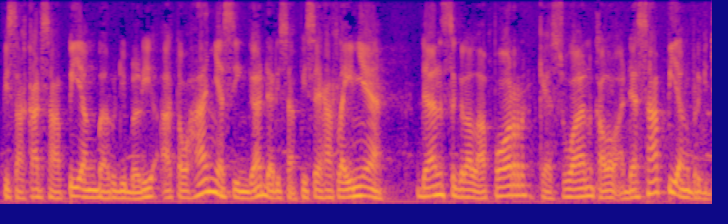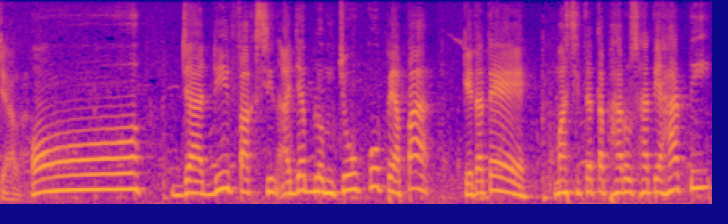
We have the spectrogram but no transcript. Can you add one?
pisahkan sapi yang baru dibeli atau hanya singgah dari sapi sehat lainnya. Dan segera lapor Keswan kalau ada sapi yang bergejala. Oh, jadi vaksin aja belum cukup ya Pak? Kita teh masih tetap harus hati-hati.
